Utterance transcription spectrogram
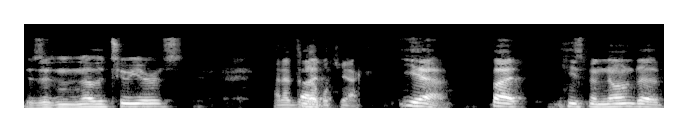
Is it another two years? I'd have to but, double check. Yeah, but he's been known to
